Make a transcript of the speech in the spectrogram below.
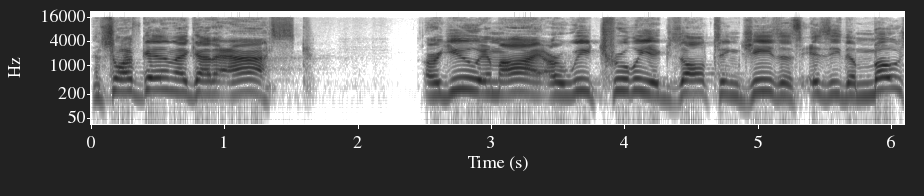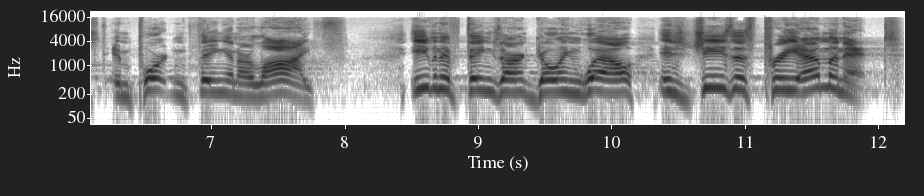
And so again, I got to ask are you, am I, are we truly exalting Jesus? Is he the most important thing in our life? Even if things aren't going well, is Jesus preeminent?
